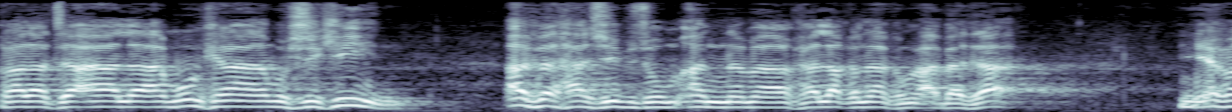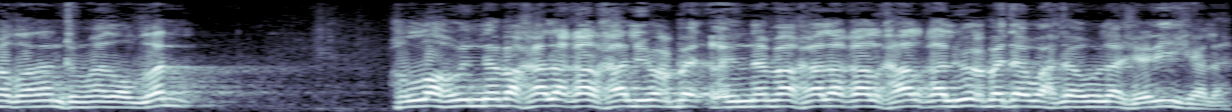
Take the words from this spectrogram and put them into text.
قال تعالى منكر على المشركين أفحسبتم أنما خلقناكم عبثا؟ أفظننتم هذا الظن. فالله إنما خلق الخلق ليعبد إنما خلق الخلق ليعبد وحده لا شريك له.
